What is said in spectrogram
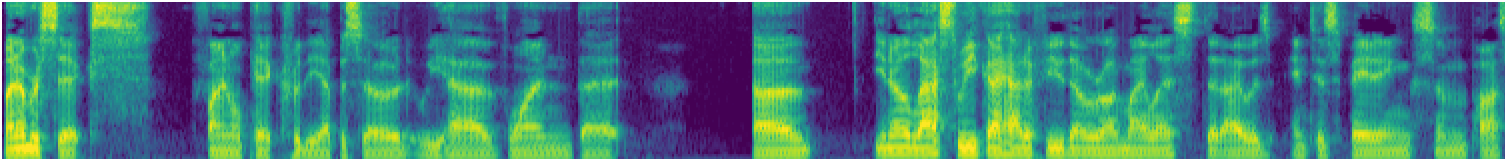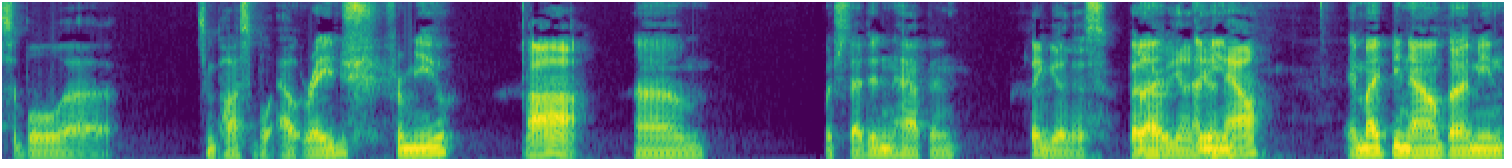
My number six, final pick for the episode. We have one that, uh, you know, last week I had a few that were on my list that I was anticipating some possible, uh, some possible outrage from you, Ah, um, which that didn't happen. thank goodness. But, But, are we going I to do mean, it now? It might be now, but I mean,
